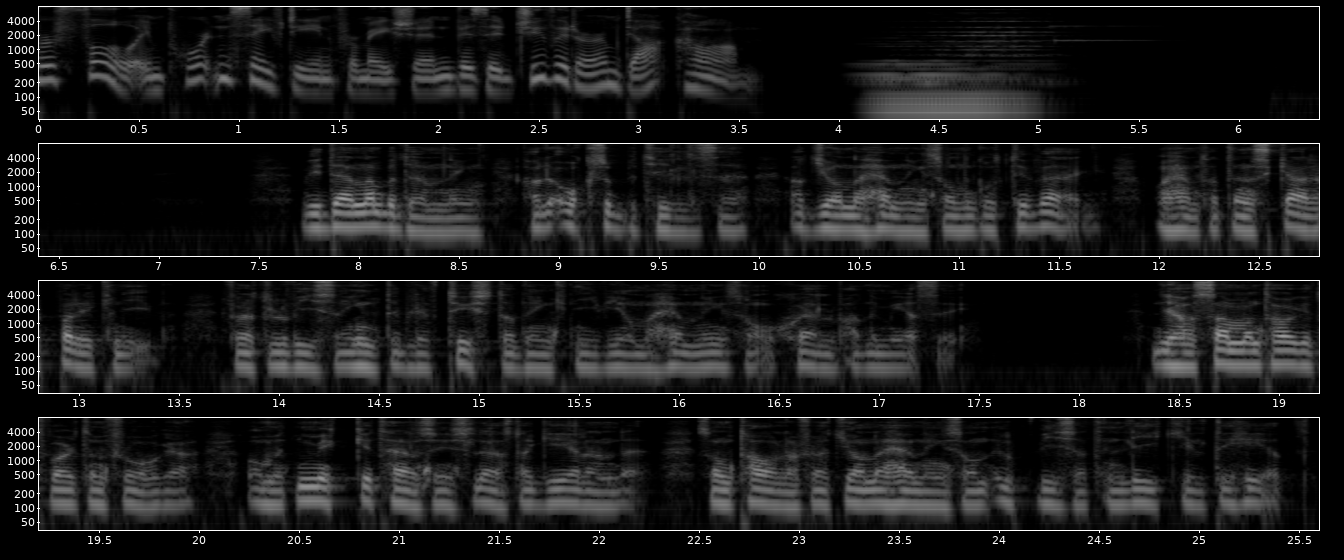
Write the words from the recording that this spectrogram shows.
For full important safety information, visit juvederm.com. Vid denna bedömning har det också betydelse att Jonna Henningsson gått iväg och hämtat en skarpare kniv för att Lovisa inte blev tyst av den kniv Jonna Henningsson själv hade med sig. Det har sammantaget varit en fråga om ett mycket hänsynslöst agerande som talar för att Jonna Henningsson uppvisat en likgiltighet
